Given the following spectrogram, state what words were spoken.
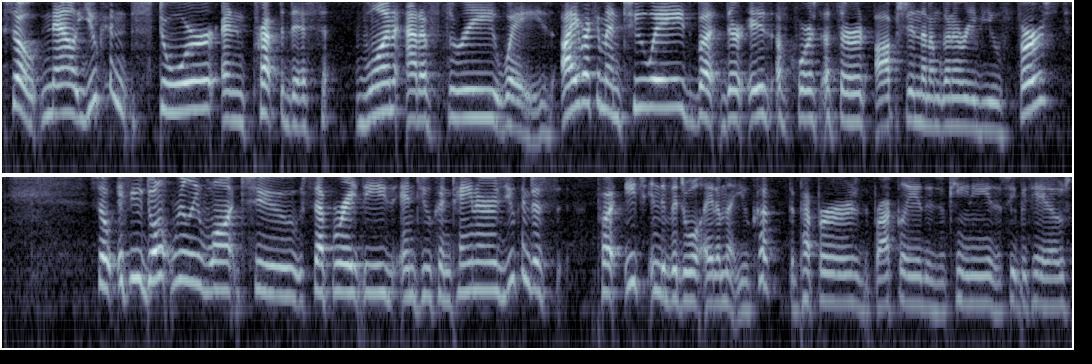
So now you can store and prep this one out of three ways. I recommend two ways, but there is, of course, a third option that I'm going to review first. So if you don't really want to separate these into containers, you can just put each individual item that you cook, the peppers, the broccoli, the zucchini, the sweet potatoes,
